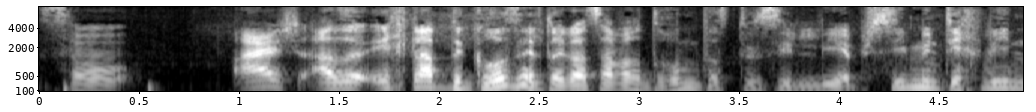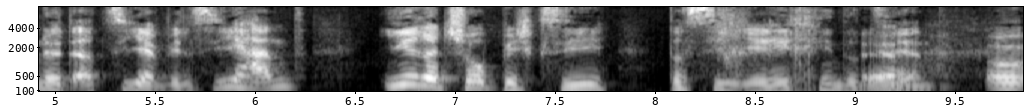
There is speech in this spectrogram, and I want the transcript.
so, weißt also ich glaube, den Großeltern geht es einfach darum, dass du sie liebst. Sie müssen dich wie nicht erziehen, weil sie haben, ihr Job war, dass sie ihre Kinder Ja. ziehen. Und,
